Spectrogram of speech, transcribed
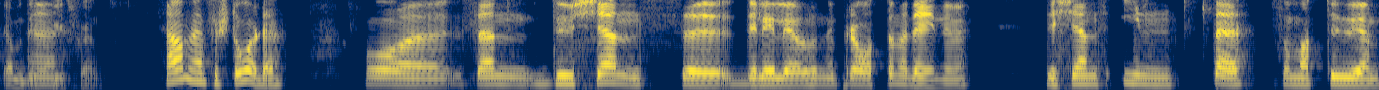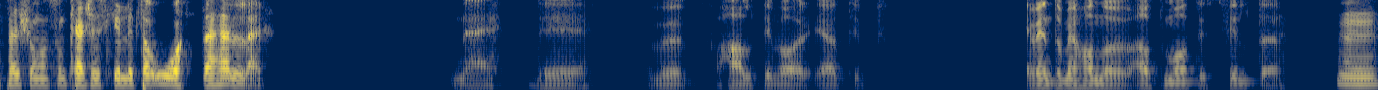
Ja men det är Eh. skitskönt. Ja, men jag förstår det. Och eh, sen, du känns, det lilla jag hunnit prata med dig nu, det känns inte som att du är en person som kanske skulle ta åt det heller. Nej, det har alltid varit, jag typ, jag vet inte om jag har något automatiskt filter. Mm.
